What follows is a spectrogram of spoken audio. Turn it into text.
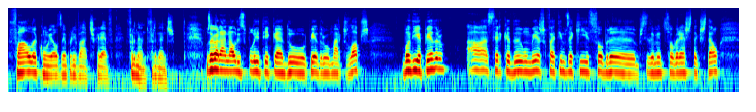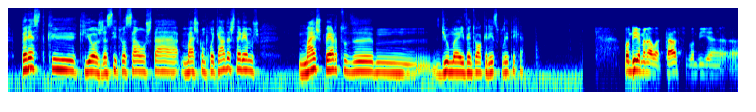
fala com eles em privado, escreve Fernando Fernandes. Vamos agora à análise política do Pedro Marcos Lopes. Bom dia, Pedro. Há cerca de um mês refletimos aqui sobre, precisamente sobre esta questão. Parece-te que, que hoje a situação está mais complicada? Estaremos mais perto de, de uma eventual crise política? Bom dia, Manela Cássio. Bom dia eh,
